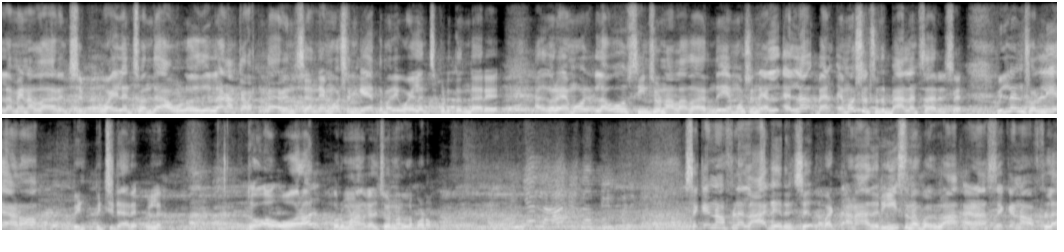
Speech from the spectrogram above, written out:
எல்லாமே நல்லா இருந்துச்சு. வைலன்ஸ் வந்து அவ்வளோ இது இல்லை. நான் கரெக்டாக இருந்துச்சு. அந்த எமோஷனுக்கு ஏற்ற மாதிரி வைலன்ஸ் கொடுத்துருந்தாரு. அதுக்கப்புறம் எமோ லவ் சீன்ஸும் நல்லா தான் இருந்து. எமோஷன் எல் எல்லா எமோஷன்ஸ் வந்து பேலன்ஸாக இருந்துச்சு வில்லன் சொல்லியே ஆனால் பின் பிச்சிட்டாரு வில்லன். ஸோ ஓவரால் ஒரு மணி நேரம் கழிச்சு ஒரு நல்ல படம். செகண்ட் ஹாஃபில் லேக் இருந்துச்சு பட் ஆனால் அது ரீசனபிள் தான். ஏன்னா செகண்ட் ஹாஃபில்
